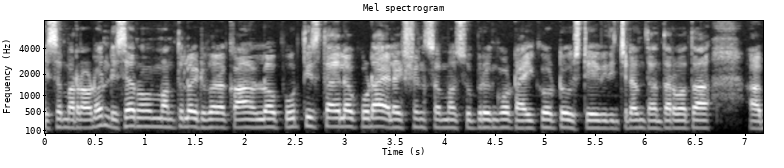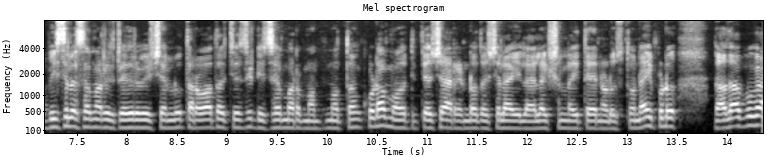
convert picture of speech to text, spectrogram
డిసెంబర్ రావడం డిసెంబర్ మంత్లో ఇటీవల కాలంలో పూర్తి స్థాయిలో కూడా ఎలక్షన్ సమ సుప్రీంకోర్టు హైకోర్టు స్టే విధించడం దాని తర్వాత బీసీల సమ్మర్ రిజర్వేషన్లు తర్వాత వచ్చేసి డిసెంబర్ మంత్ మొత్తం కూడా మొదటి దశ రెండో దశలో ఇలా ఎలక్షన్లు అయితే నడుస్తున్నాయి. ఇప్పుడు దాదాపుగా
